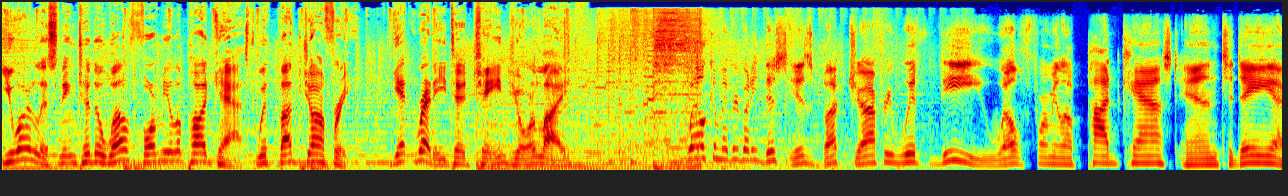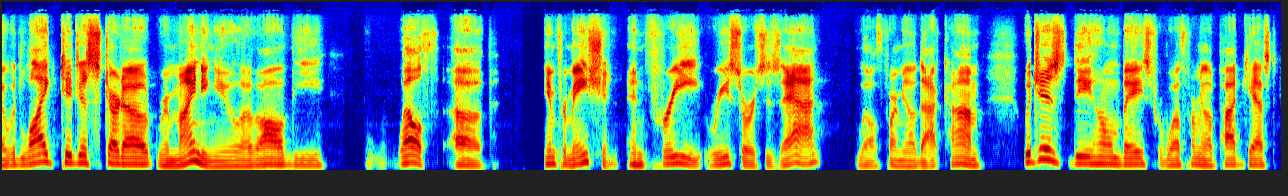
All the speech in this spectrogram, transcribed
You are listening to the Wealth Formula Podcast with Buck Joffrey. Get ready to change your life. Welcome, everybody. This is Buck Joffrey with the Wealth Formula Podcast. And today I would like to just start out reminding you of all the wealth of information and free resources at wealthformula.com, which is the home base for Wealth Formula Podcast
